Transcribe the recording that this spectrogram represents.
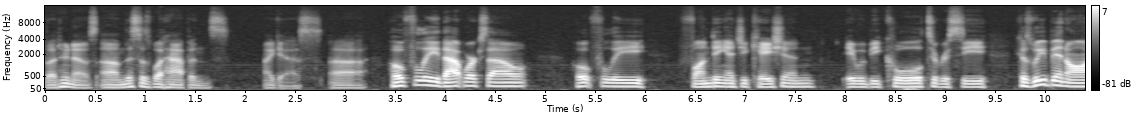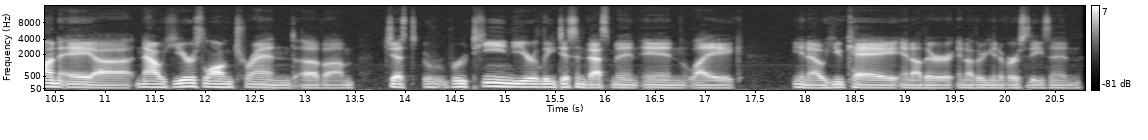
but who knows? Um, this is what happens, I guess. Uh, hopefully, that works out. Hopefully, funding education. It would be cool to receive because we've been on a uh, now years long trend of um, just r- routine yearly disinvestment in like you know UK and other in other universities in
